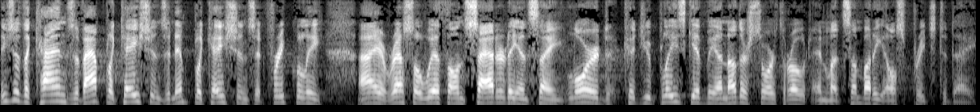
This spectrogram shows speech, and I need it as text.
These are the kinds of applications and implications that frequently I wrestle with on Saturday and say, Lord, could you please give me another sore throat and let somebody else preach today?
